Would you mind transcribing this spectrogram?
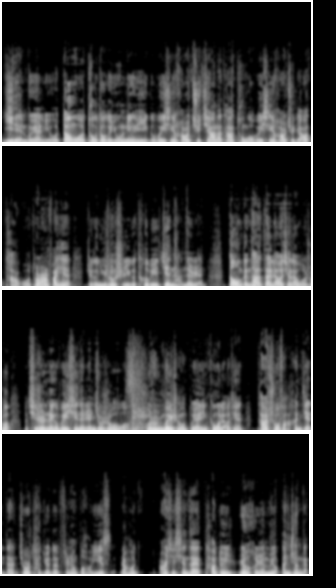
一点不愿理我。当我偷偷的用另一个微信号去加了她，通过微信号去聊她，我突然发现这个女生是一个特别健谈的人。当我跟她再聊起来，我说其实那个微信的人就是我。我说为什么不愿意跟我聊天？她说法很简单，就是她觉得非常不好意思。然后，而且现在她对任何人没有安全感，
